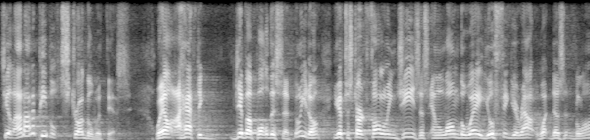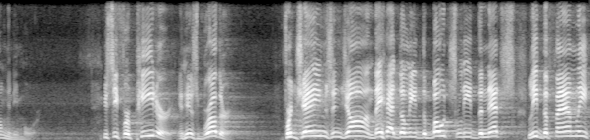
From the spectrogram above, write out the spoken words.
See, a lot of people struggle with this. Well, I have to give up all this stuff. No, you don't. You have to start following Jesus, and along the way, you'll figure out what doesn't belong anymore. You see, for Peter and his brother, for James and John, they had to leave the boats, leave the nets, leave the family,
